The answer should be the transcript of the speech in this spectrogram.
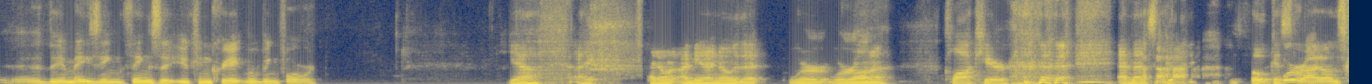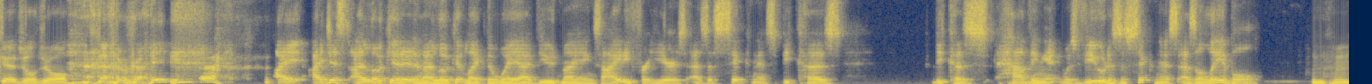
uh, the amazing things that you can create moving forward. Yeah, I I don't. I mean, I know that we're we're on a clock here, and that's. Focus. We're right on schedule, Joel. right. I I just I look at it and I look at like the way I viewed my anxiety for years as a sickness because because having it was viewed as a sickness as a label mm-hmm.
